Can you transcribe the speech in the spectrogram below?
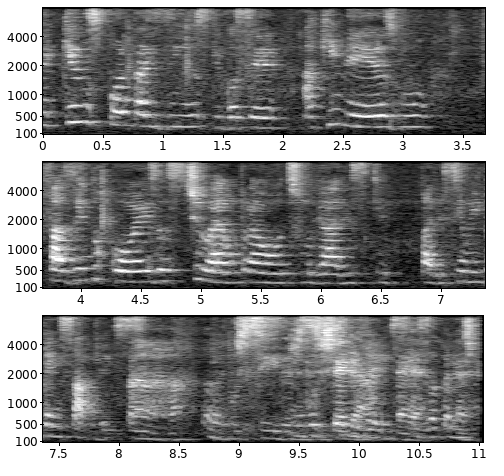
pequenos portaizinhos que você aqui mesmo fazendo coisas te levam para outros lugares que pareciam impensáveis. Aham, antes. impossíveis de se chegar. Impossíveis, É, exatamente.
